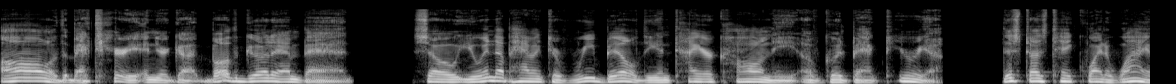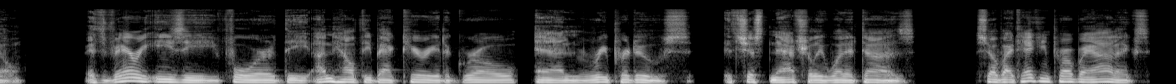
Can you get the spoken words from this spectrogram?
all of the bacteria in your gut, both good and bad. So you end up having to rebuild the entire colony of good bacteria. This does take quite a while. It's very easy for the unhealthy bacteria to grow and reproduce. It's just naturally what it does. So by taking probiotics,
